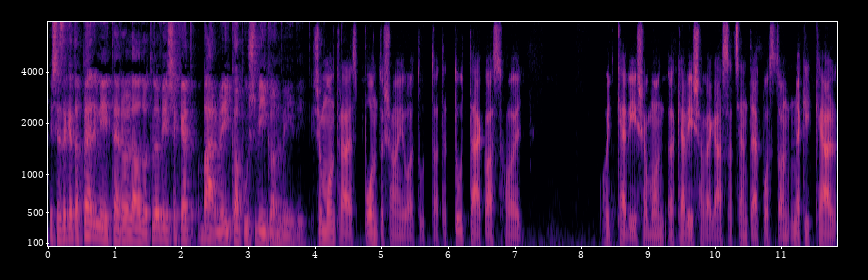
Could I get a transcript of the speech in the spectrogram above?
és ezeket a periméterről leadott lövéseket bármelyik kapus vígan védi. És a Montreal ezt pontosan jól tudta. Tehát tudták azt, hogy, hogy kevés a, Mon- kevés a Vegas a center poszton, nekik kell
